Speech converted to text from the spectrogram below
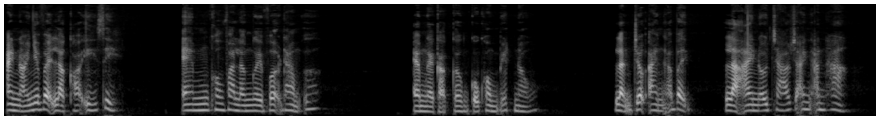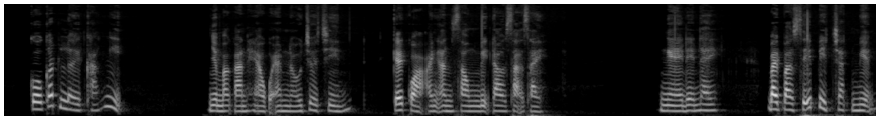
Anh nói như vậy là có ý gì? Em không phải là người vợ đảm ư? Em ngay cả cơm cũng không biết nấu. Lần trước anh đã bệnh, là ai nấu cháo cho anh ăn hả? Cô cất lời kháng nghị. Nhưng mà gan heo của em nấu chưa chín, kết quả anh ăn xong bị đau dạ dày. Nghe đến đây, bạch bác sĩ bị chặt miệng,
